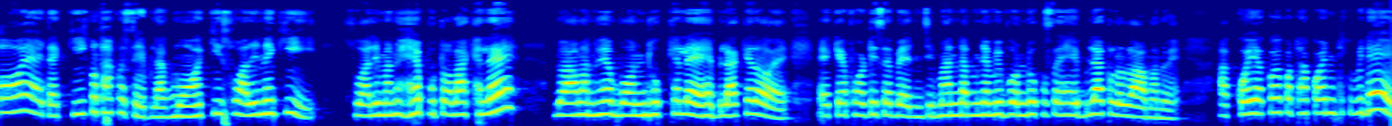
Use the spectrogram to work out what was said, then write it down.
অঁ এতিয়া কি কথা কৈছে এইবিলাক? মই কি ছোৱালী নে কি? ছোৱালী মানুহে পুতলা খেলে? ল'ৰা মানুহে বন্দুক খেলে সেইবিলাকে লয়। একে ফৰ্টি ছেভেন যিমান দামী দামী বন্দুক আছে সেইবিলাক লয় ল'ৰা মানুহে। আকৌ আকৌ কথা কৈ নাথাকিবি দেই।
